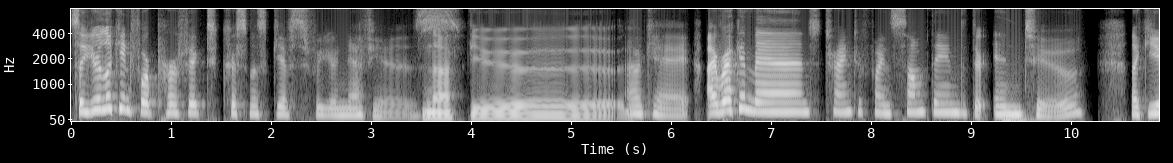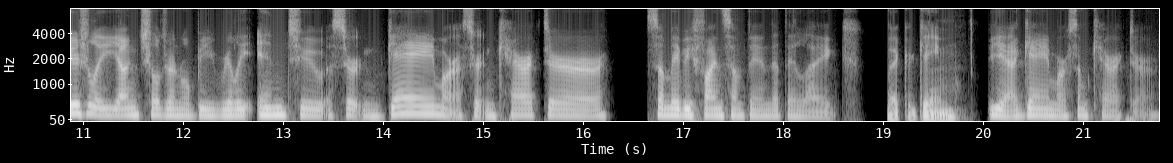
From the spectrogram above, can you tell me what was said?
So you're looking for perfect Christmas gifts for your nephews. Nephew. Okay. I recommend trying to find something that they're into. Like usually young children will be really into a certain game or a certain character. So maybe find something that they like. Like a game. Yeah, a game or some character.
